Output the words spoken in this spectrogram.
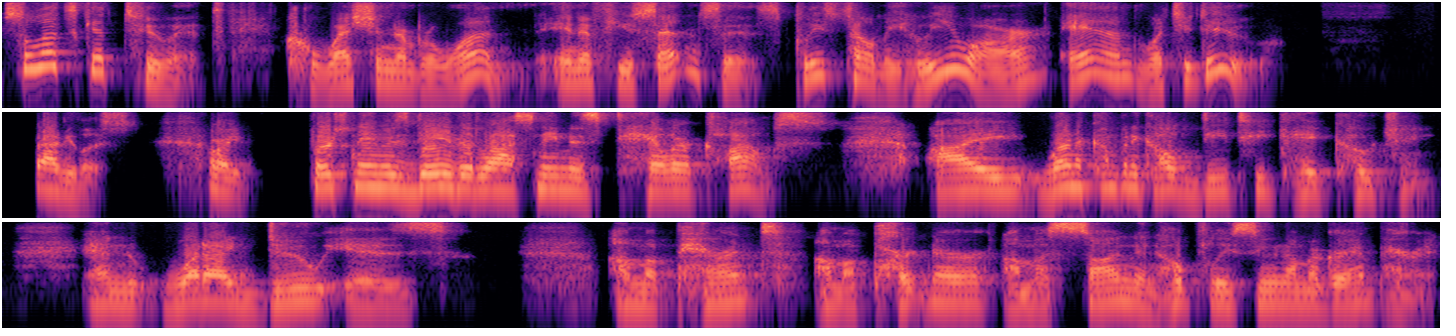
So let's get to it. Question number one in a few sentences, please tell me who you are and what you do. Fabulous. All right. First name is David, last name is Taylor Klaus. I run a company called DTK Coaching. And what I do is I'm a parent, I'm a partner, I'm a son, and hopefully soon I'm a grandparent.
